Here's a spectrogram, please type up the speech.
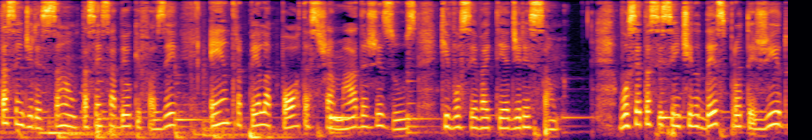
Tá sem direção, tá sem saber o que fazer? Entra pela porta chamada Jesus que você vai ter a direção. Você está se sentindo desprotegido?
